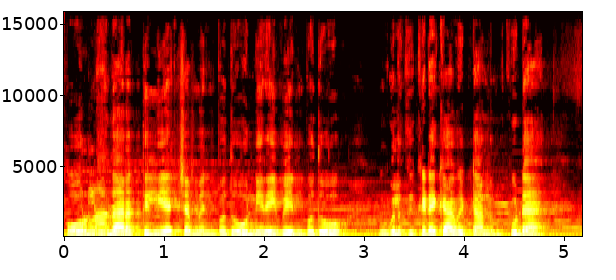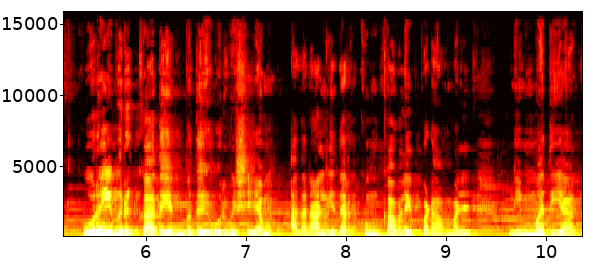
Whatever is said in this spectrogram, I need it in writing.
பொருளாதாரத்தில் ஏற்றம் என்பதோ நிறைவு என்பதோ உங்களுக்கு கிடைக்காவிட்டாலும் கூட குறைவு இருக்காது என்பது ஒரு விஷயம். அதனால் எதற்கும் கவலைப்படாமல் நிம்மதியாக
